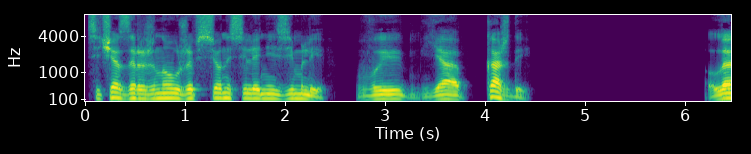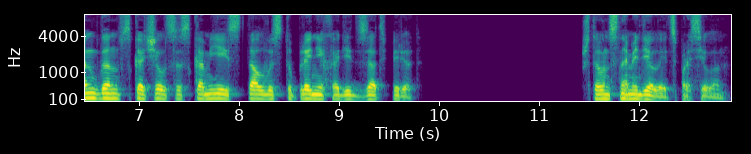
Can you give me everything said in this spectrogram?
Сейчас заражено уже все население Земли. Вы, я, каждый. Лэнгдон вскочил со скамьи и стал в выступлении ходить взад вперед. Что он с нами делает, спросил он.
